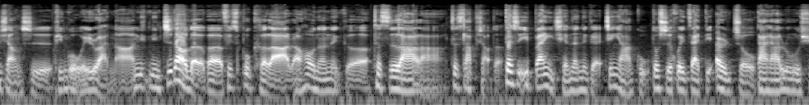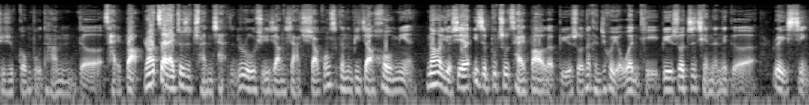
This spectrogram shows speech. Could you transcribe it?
像是苹果、微软啊，你你知道的呃 Facebook 啦，然后呢那个特斯拉啦，特斯拉不晓得，但是一般以前的那个金牙股都是会在第二周大家陆陆续续公布他们的财报，然后再来就是传产，陆陆续续这样下去。小公司可能比较后面，然后有些一直不出财报的，比如说。那肯定就会有问题，比如说之前的那个瑞幸，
